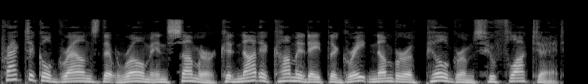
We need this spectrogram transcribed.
practical grounds that Rome in summer could not accommodate the great number of pilgrims who flocked to it,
